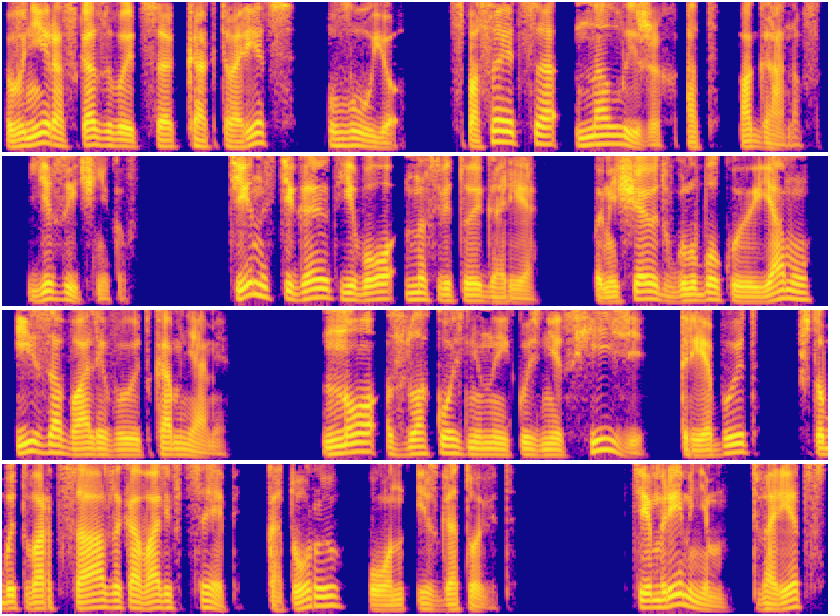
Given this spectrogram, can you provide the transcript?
В ней рассказывается, как творец Луйо спасается на лыжах от поганов, язычников. Те настигают его на Святой горе, помещают в глубокую яму и заваливают камнями. Но злокозненный кузнец Хизи требует, чтобы Творца заковали в цепь, которую он изготовит. Тем временем Творец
